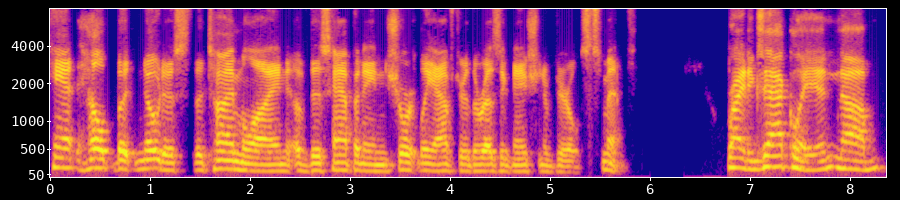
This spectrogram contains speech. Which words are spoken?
can't help but notice the timeline of this happening shortly after the resignation of Gerald Smith. Right, exactly. And um,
